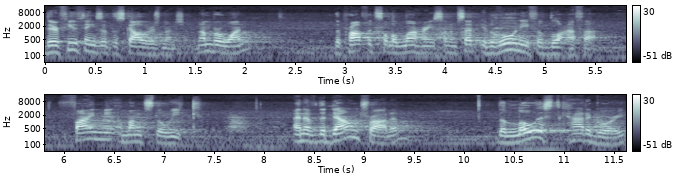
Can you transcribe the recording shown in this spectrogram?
There are a few things that the scholars mention. Number one, the Prophet wasallam said, "Ibghuni fi du'afa." Find me amongst the weak. And of the downtrodden, the lowest category,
